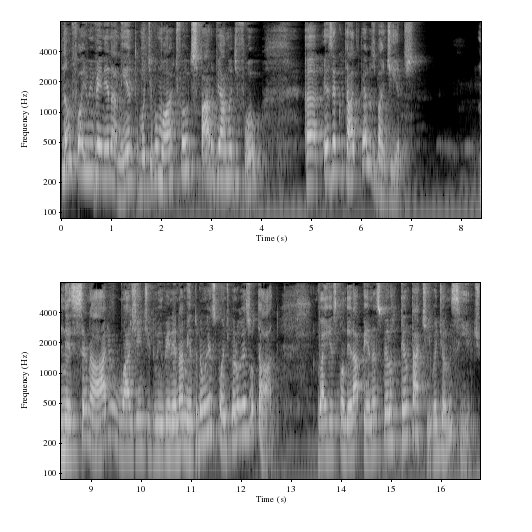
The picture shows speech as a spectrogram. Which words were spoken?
não foi o envenenamento, motivo morte foi o disparo de arma de fogo uh, executado pelos bandidos. Nesse cenário, o agente do envenenamento não responde pelo resultado, vai responder apenas pela tentativa de homicídio.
